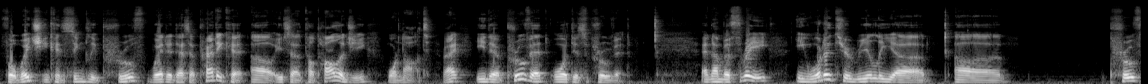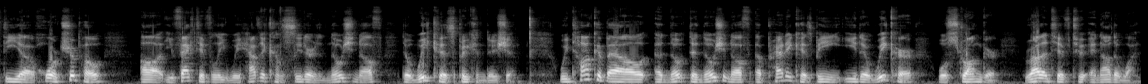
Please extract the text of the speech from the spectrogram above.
for which you can simply prove whether there's a predicate, uh, it's a tautology or not, right? Either prove it or disprove it. And number three, in order to really uh, uh, prove the uh, Hoare triple uh, effectively, we have to consider the notion of the weakest precondition. We talk about no the notion of a predicate being either weaker or stronger relative to another one.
